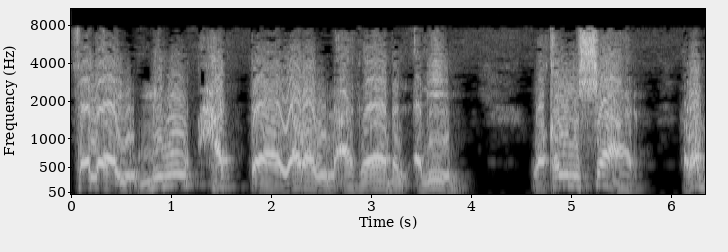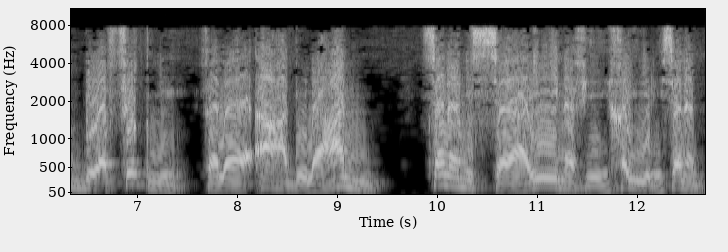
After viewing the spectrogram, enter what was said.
فلا يؤمنوا حتى يروا العذاب الأليم. وقول الشاعر رب وفقني فلا أعدل عن سنن الساعين في خير سنن.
